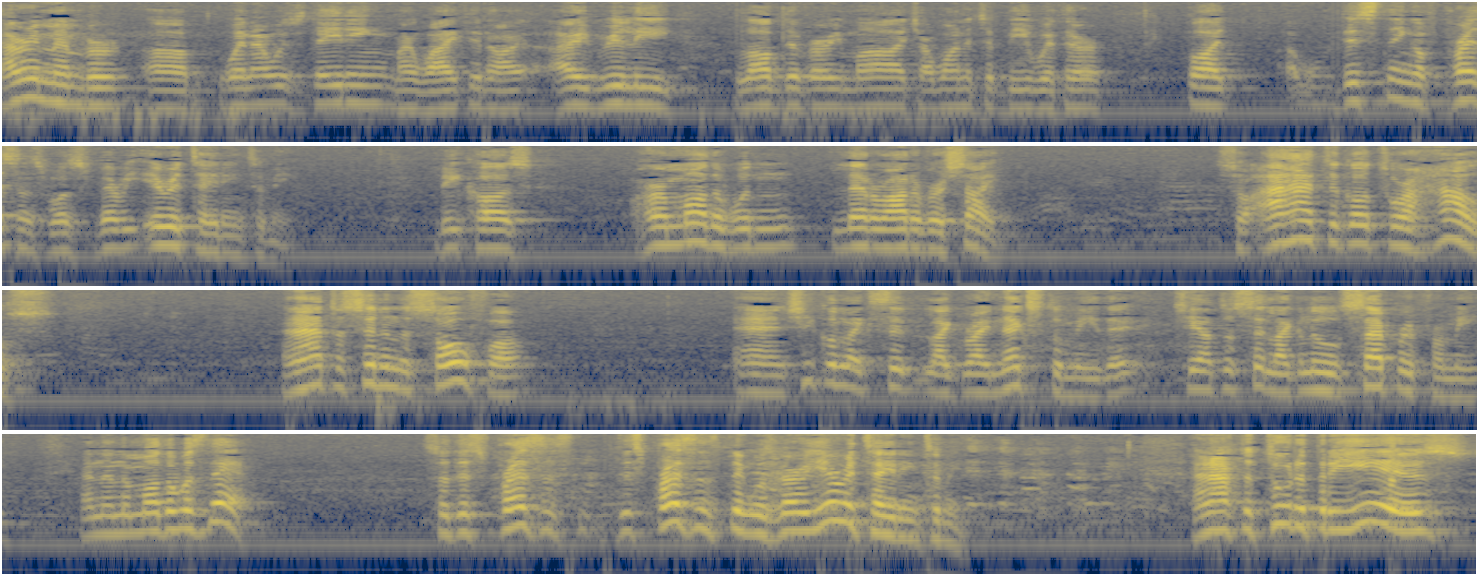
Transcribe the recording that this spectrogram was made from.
I remember uh, when I was dating my wife. You know, I, I really loved her very much. I wanted to be with her, but this thing of presence was very irritating to me because her mother wouldn't let her out of her sight. So I had to go to her house and I had to sit in the sofa, and she could like sit like right next to me. She had to sit like a little separate from me, and then the mother was there. So this presence, this presence thing was very irritating to me. And after two to three years,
